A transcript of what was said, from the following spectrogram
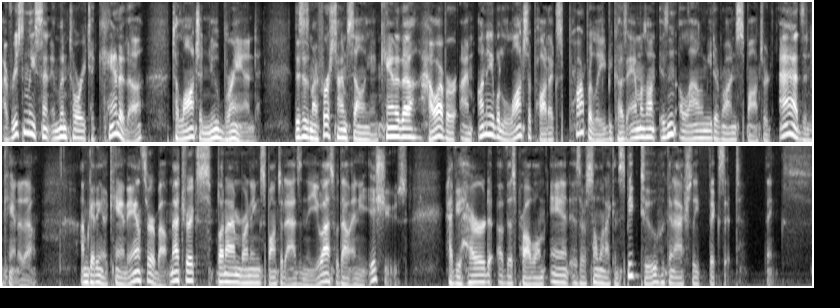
I've recently sent inventory to Canada to launch a new brand. This is my first time selling in Canada. However, I'm unable to launch the products properly because Amazon isn't allowing me to run sponsored ads in Canada. I'm getting a canned answer about metrics, but I'm running sponsored ads in the US without any issues. Have you heard of this problem and is there someone I can speak to who can actually fix it? Thanks.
